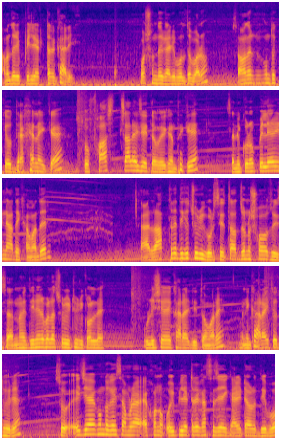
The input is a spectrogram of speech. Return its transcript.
আমাদের এই প্লেয়ারটার গাড়ি। পছন্দের গাড়ি বলতে পারো। সো আমাদেরকে কিন্তু কেউ দেখে নাই কে? সো ফার্স্ট চালাই যেতে হবে এখান থেকে। জানি কোনো প্লেয়ারই না দেখে আমাদের। আর রাত্রের দিকে চুরি করছি, তার জন্য সহজ হয়েছে আর নয়, দিনের বেলা চুরি টুরি করলে পুলিশে খাড়াই দিত আমারে মানে গাড়াইতে ধরে সো এই যে এখন তো গেছি আমরা এখন ওই প্লেটারের কাছে যাই, গাড়িটা ওরা দেবো।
